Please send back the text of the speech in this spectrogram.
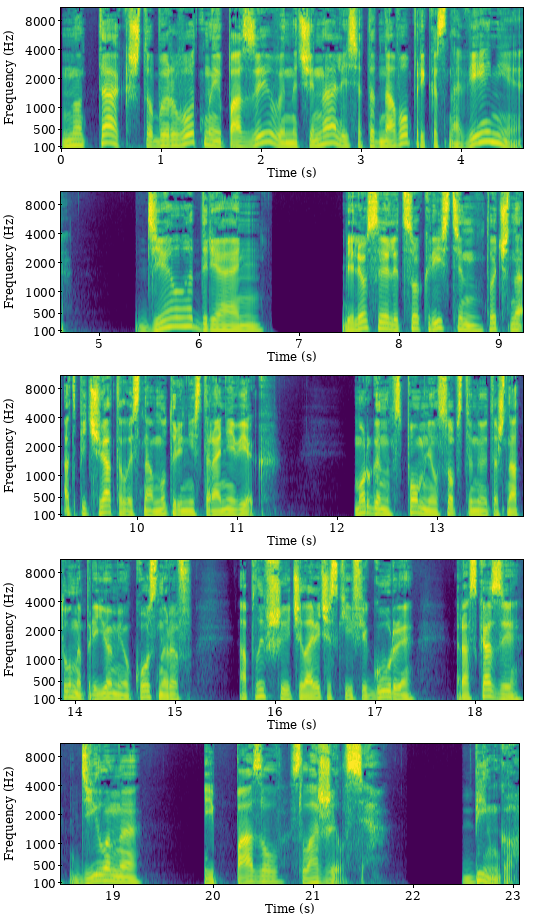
но так, чтобы рвотные позывы начинались от одного прикосновения, дело дрянь». Белесое лицо Кристин точно отпечаталось на внутренней стороне век. Морган вспомнил собственную тошноту на приеме у Коснеров, оплывшие человеческие фигуры, рассказы Дилана, и пазл сложился. Бинго!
